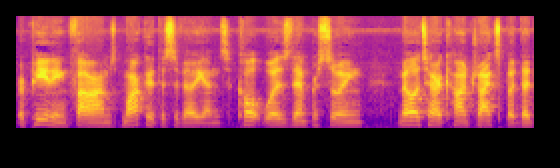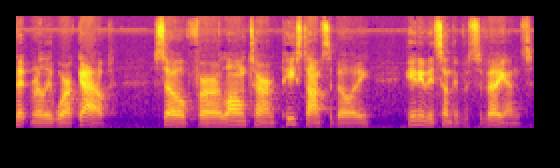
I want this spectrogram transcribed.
repeating firearms marketed to civilians. Colt was then pursuing military contracts, but that didn't really work out. So, for long term peacetime stability, he needed something for civilians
